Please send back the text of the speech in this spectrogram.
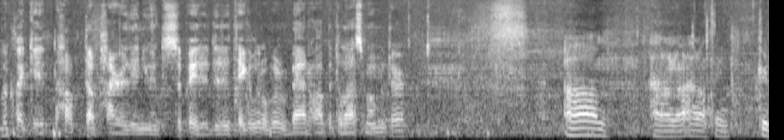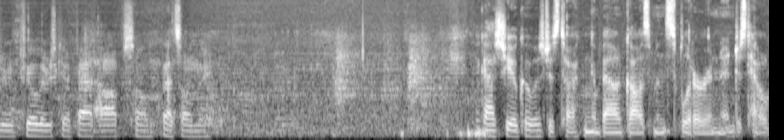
Looked like it hopped up higher than you anticipated. Did it take a little bit of a bad hop at the last moment there? I don't know. I don't think good fielders get bad hops, so that's on me. Higashioka was just talking about Gausman's splitter and, and just how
